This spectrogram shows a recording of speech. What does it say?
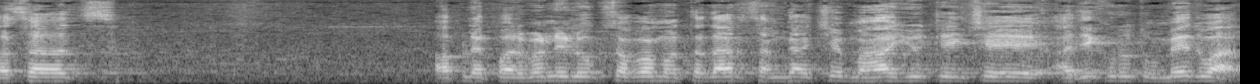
तसंच आपल्या परभणी लोकसभा मतदारसंघाचे महायुतीचे अधिकृत उमेदवार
